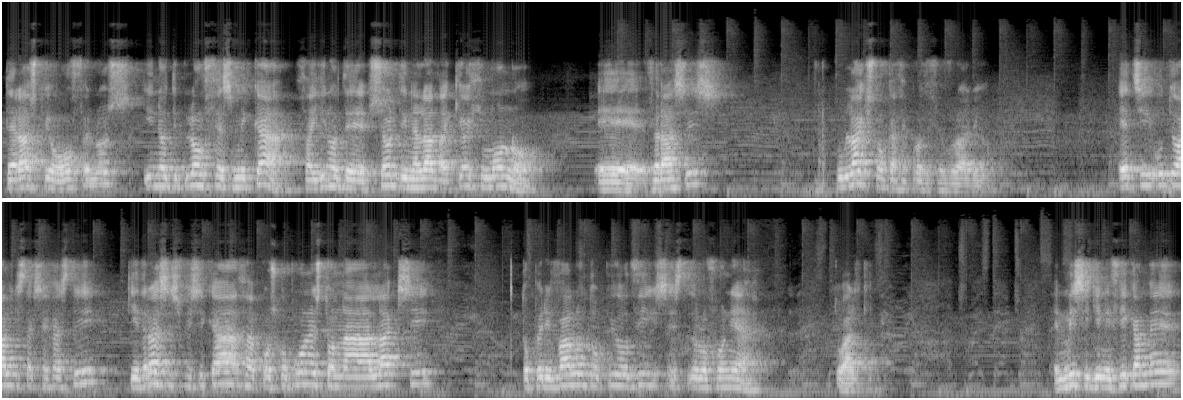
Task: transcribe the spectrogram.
τεράστιο όφελος είναι ότι πλέον θεσμικά θα γίνονται σε όλη την Ελλάδα και όχι μόνο ε, δράσεις τουλάχιστον κάθε 1η Φεβρουαρίου. Έτσι ούτε ο Άλκης θα ξεχαστεί και οι δράσεις φυσικά θα αποσκοπούν στο να αλλάξει το περιβάλλον το οποίο οδήγησε στη δολοφονία του Άλκη. Εμείς συγκινηθήκαμε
